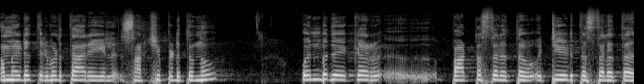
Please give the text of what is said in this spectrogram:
അമ്മയുടെ തിരുവളുത്താരയിൽ സാക്ഷ്യപ്പെടുത്തുന്നു. ഒൻപത് ഏക്കർ പാട്ടസ്ഥലത്ത് ഒറ്റയെടുത്ത സ്ഥലത്ത്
